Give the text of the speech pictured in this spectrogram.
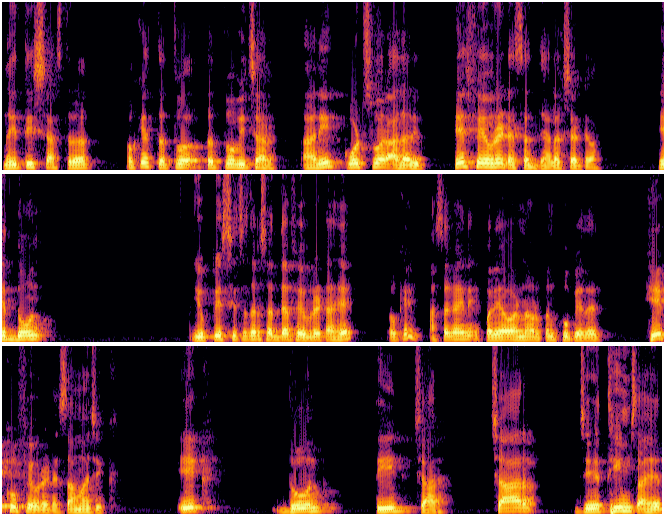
नैतिकशास्त्र ओके तत्व तत्वविचार आणि कोट्सवर आधारित. हे फेवरेट आहे सध्या लक्षात ठेवा. हे दोन युपीएससीचं तर सध्या फेवरेट आहे ओके असं काही नाही पर्यावरणावर पण खूप येत आहेत. हे खूप फेवरेट आहे सामाजिक. एक दोन तीन चार. चार जे थीम्स आहेत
